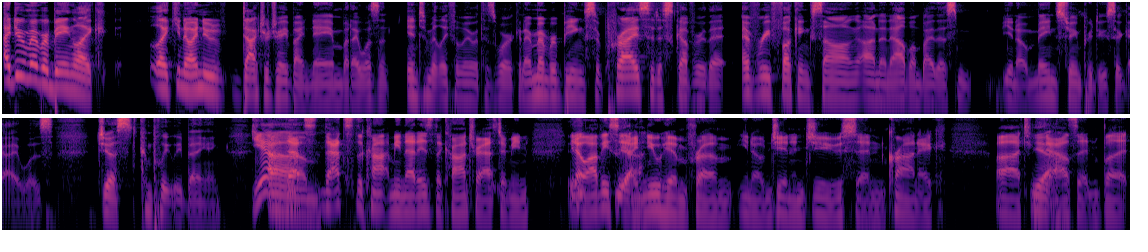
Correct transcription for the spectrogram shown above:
I do remember being like, like you know, I knew Dr. Dre by name, but I wasn't intimately familiar with his work, and I remember being surprised to discover that every fucking song on an album by this, you know, mainstream producer guy was just completely banging. Yeah, that's Um, that's the con- I mean that is the contrast. I mean, you know, obviously I knew him from, you know, Gin and Juice and Chronic uh 2000, but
